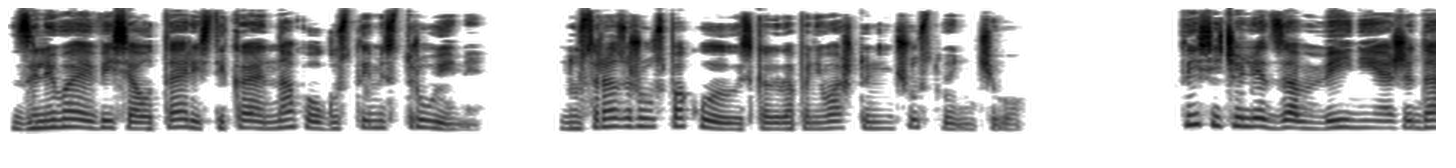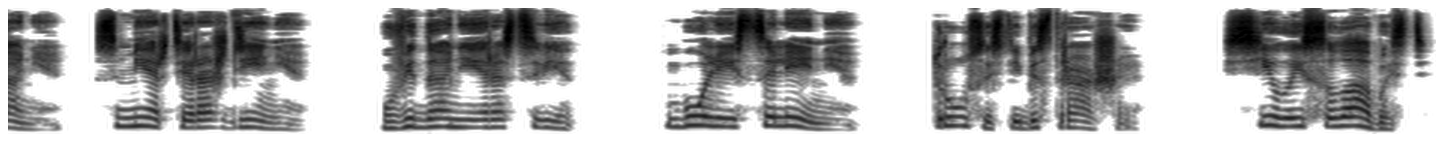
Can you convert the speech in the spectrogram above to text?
заливая весь алтарь и стекая на пол густыми струями. Но сразу же успокоилась, когда поняла, что не чувствую ничего. Тысячи лет забвения и ожидания, смерти рождения, увядания и расцвет, боли и исцеления, трусость и бесстрашие, сила и слабость,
